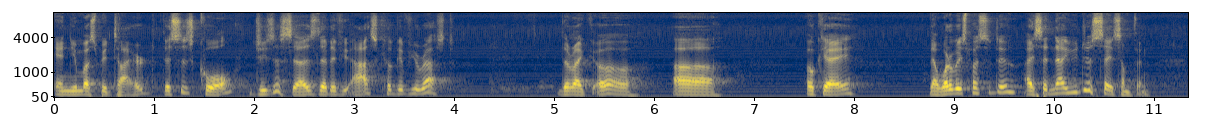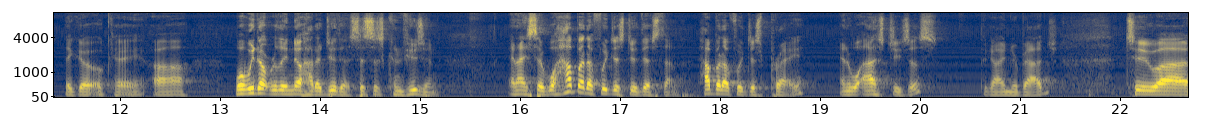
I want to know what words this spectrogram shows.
and you must be tired. This is cool. Jesus says that if you ask, He'll give you rest. They're like, oh, uh, okay. Now what are we supposed to do? I said, now you just say something. They go, okay. Uh, well, we don't really know how to do this. This is confusion. And I said, Well, how about if we just do this then? How about if we just pray and we'll ask Jesus, the guy in your badge, to uh,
